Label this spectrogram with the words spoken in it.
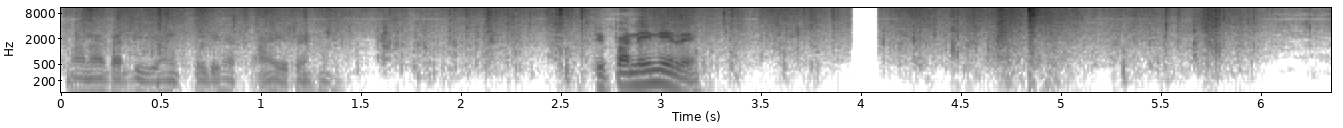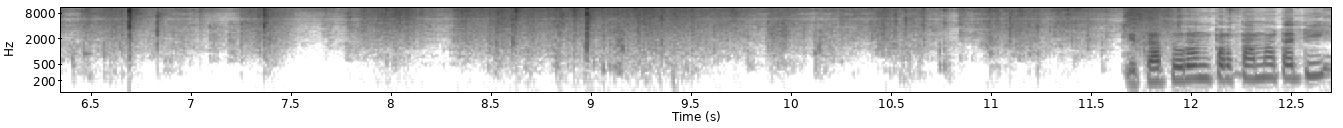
Mana tadi yang kulihat airnya? Depan ini leh kita turun pertama tadi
